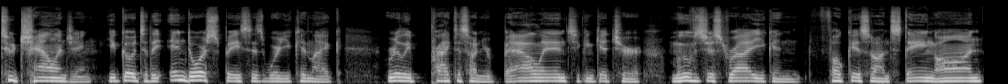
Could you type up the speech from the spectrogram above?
too challenging. You go to the indoor spaces where you can like really practice on your balance, you can get your moves just right, you can focus on staying on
